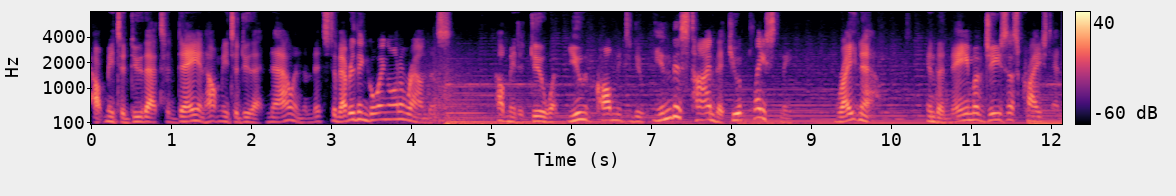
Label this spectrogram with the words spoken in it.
Help me to do that today and help me to do that now in the midst of everything going on around us. Help me to do what you have called me to do in this time that you have placed me right now. In the name of Jesus Christ, and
